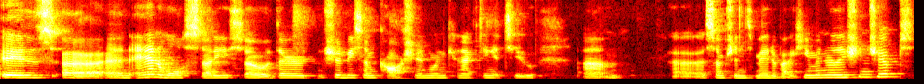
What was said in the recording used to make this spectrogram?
is uh, an animal study, so there should be some caution when connecting it to um, uh, assumptions made about human relationships.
